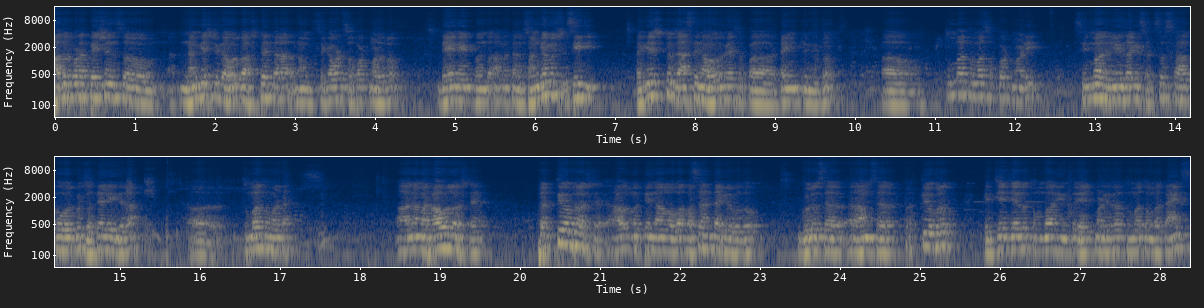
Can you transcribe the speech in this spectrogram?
ಆದ್ರೂ ಕೂಡ ಪೇಷನ್ಸ್ ಎಷ್ಟಿದೆ, ಅವ್ರಿಗೂ ಅಷ್ಟೇ ತರ ನಮ್ಗೆ ಸಿಕ್ಕಾಪಟ್ಟೆ ಸಪೋರ್ಟ್ ಮಾಡಿದ್ರು. ಡೇ ನೈಟ್ ಬಂದು, ಆಮೇಲೆ ನಮ್ಮ ಸಂಗಮೇಶ್ ಸಿ ಜಿ ಹೈಯೆಸ್ಟ್ ಜಾಸ್ತಿ ನಾವು ಅವ್ರಿಗೆ ಸ್ವಲ್ಪ ಟೈಮ್ ತಿಂದಿದ್ದು. ತುಂಬಾ ತುಂಬಾ ಸಪೋರ್ಟ್ ಮಾಡಿ ಸಿನಿಮಾ ರಿಲೀಸ್ ಆಗಿ ಸಕ್ಸಸ್ ಆಗೋವರೆಗೂ ಜೊತೆಲೇ ಇದ್ದೀರಾ? ಆ, ತುಂಬಾ ತುಂಬಾ ನಮ್ಮ ರಾಹುಲ್ ಅಷ್ಟೇ. ಪ್ರತಿಯೊಬ್ರು ಅಷ್ಟೇ. ರಾಹುಲ್ ಮತ್ತೆ ನಾವು ವಸಂತ ಆಗಿರ್ಬೋದು ಗುರು ಸರ್ ರಾಮ್ ಸರ್ ಪ್ರತಿಯೊಬ್ರು ಹೆಜ್ಜೆ ಹೆಜ್ಜೆಗೂ ತುಂಬಾ ನಿಂತು ಹೆಲ್ಪ್ ಮಾಡಿರೋ ತುಂಬಾ ತುಂಬಾ ಥ್ಯಾಂಕ್ಸ್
